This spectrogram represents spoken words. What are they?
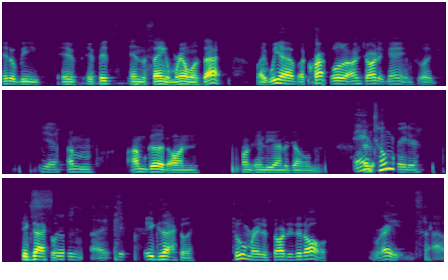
it'll be if if it's in the same realm as that. Like we have a crap load of Uncharted games. Like Yeah, I'm I'm good on on Indiana Jones. and Tomb Raider. Exactly, So, I- exactly. Tomb Raider started it all. right. I,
